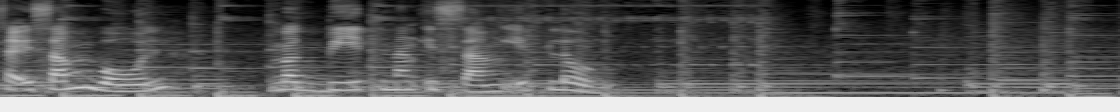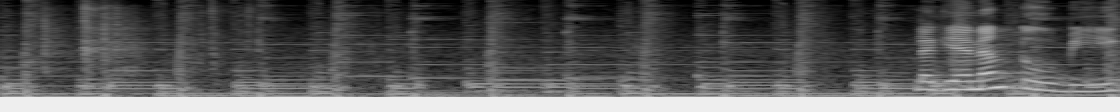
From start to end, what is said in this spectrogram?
Sa isang bowl, mag-beat ng isang itlog. Lagyan ng tubig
